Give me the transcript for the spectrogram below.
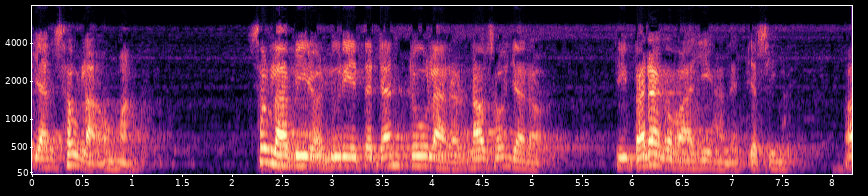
ပြန်ဆုတ်လာအောင်မှဆုတ်လာပြီးတော့လူတွေတက်တန်းတိုးလာတော့နောက်ဆုံးကြတော့ဒီဗဒ္ဒကဘာကြီးဟာလည်းပျက်စီးမှာဘာ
